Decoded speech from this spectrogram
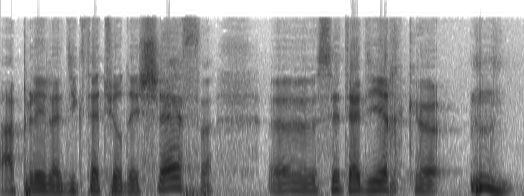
appeler la dictature des chefs, c'est-à-dire que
